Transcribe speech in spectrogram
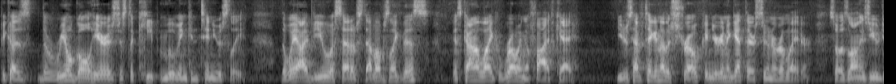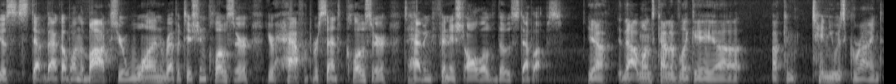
because the real goal here is just to keep moving continuously. The way I view a set of step ups like this, it's kind of like rowing a 5K. You just have to take another stroke and you're going to get there sooner or later. So as long as you just step back up on the box, you're one repetition closer, you're half a percent closer to having finished all of those step ups. Yeah, that one's kind of like a uh, a continuous grind.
